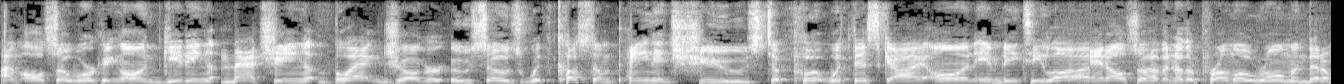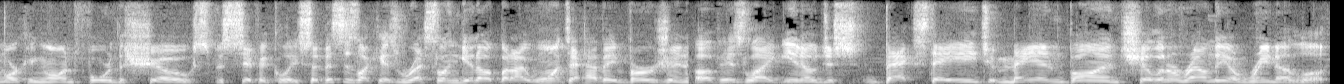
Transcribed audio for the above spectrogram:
I'm also working on getting matching black jogger Usos with custom painted shoes to put with this guy on MDT Live, and also have another promo Roman that I'm working on for the show specifically. So this is like his wrestling getup, but I want to have a version of his like, you know, just backstage man bun chilling around the arena look.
